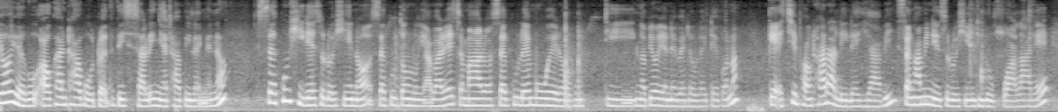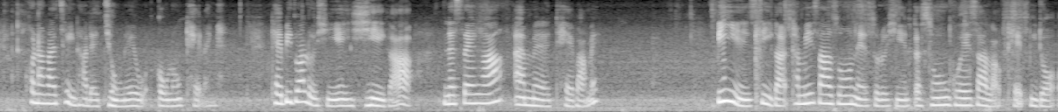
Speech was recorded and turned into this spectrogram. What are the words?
ပြောရွယ်ကိုအောက်ခန်းထားဖို့အတွက်တတိချာချာလေးညှက်ထားပေးလိုက်မယ်နော်။စက်ကူရှိတယ်ဆိုလို့ရှိရင်တော့စက်ကူသုံးလို့ရပါတယ်။ကျမကတော့စက်ကူလည်းမဝဲတော့ဘူး။ဒီငပြောရွယ်နဲ့ပဲလုပ်လိုက်တယ်ပေါ့နော်။ကဲအချစ်ဖောင်ထားတာလေးလည်းရပြီ။15မိနစ်ဆိုလို့ရှိရင်ဒီလိုပွာလာတယ်။ခုနကချိန်ထားတဲ့ဂျုံလေးကိုအကုန်လုံးထည့်လိုက်မယ်။ထည့်ပြီးသွားလို့ရှိရင်ရေက25 ml ထည့်ပါမယ်။ ပြီးရင်စီကထမင်းစားစွန်းနဲ့ဆိုလို့ရှိရင်တစွန်းခွဲစားလောက်ထည့်ပြီးတော့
